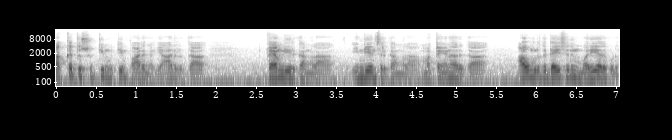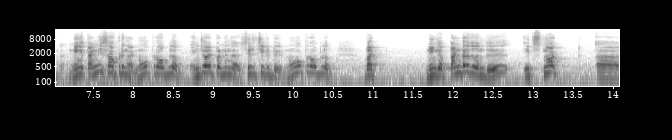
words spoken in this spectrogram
பக்கத்து சுற்றி முற்றியும் பாருங்கள் யார் இருக்கா? ஃபேமிலி இருக்காங்களா? இந்தியன்ஸ் இருக்காங்களா? மற்ற இனம் இருக்கா? அவங்களுக்கு தயவு செய்து மரியாதை கொடுங்க. நீங்கள் தண்ணி சாப்பிடுங்க நோ ப்ராப்ளம் என்ஜாய் பண்ணுங்க சிரிச்சுக்கிட்டு நோ ப்ராப்ளம் பட் நீங்கள் பண்ணுறது வந்து இட்ஸ் நாட் uh,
